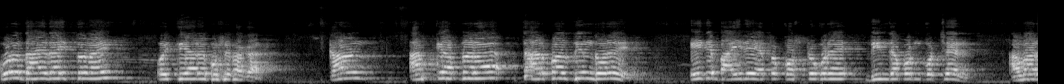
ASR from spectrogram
কোনো দায় দায়িত্ব নাই ওই চেয়ারে বসে থাকার। কারণ আজকে আপনারা চার পাঁচ দিন ধরে এই যে বাইরে এত কষ্ট করে দিন যাপন করছেন, আবার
